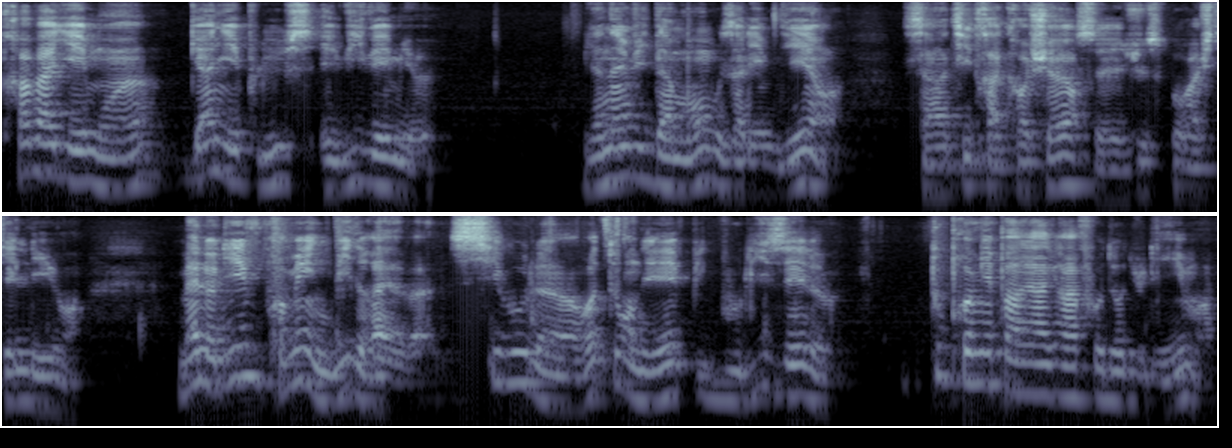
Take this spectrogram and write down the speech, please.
Travaillez moins, gagnez plus et vivez mieux. Bien évidemment, vous allez me dire, c'est un titre accrocheur, c'est juste pour acheter le livre. Mais le livre promet une vie de rêve. Si vous le retournez puis que vous lisez le tout premier paragraphe au dos du livre,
